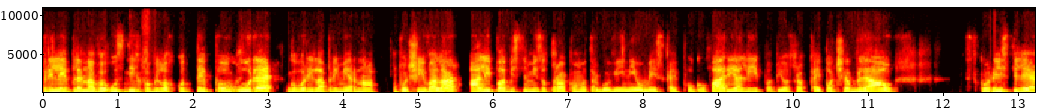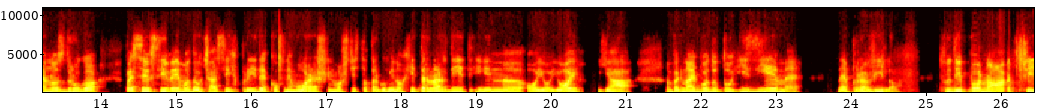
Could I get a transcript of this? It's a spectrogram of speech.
prilepljena v ustih, ko bi lahko te pol ure govorila primerno. Počivala, ali pa bi se mi z otrokom v trgovini vmes kaj pogovarjali, pa bi otrok kaj počebljal, skoristili eno z drugo. Pa se vsi vemo, da včasih pride, ko ne moreš in moš tisto trgovino hitro narediti, in ojoj, oj, ja. Ampak naj bodo to izjeme, ne pravilo. Tudi po noči,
